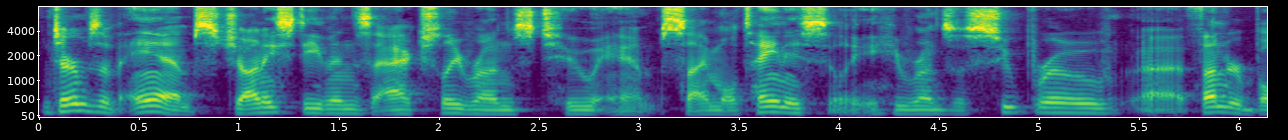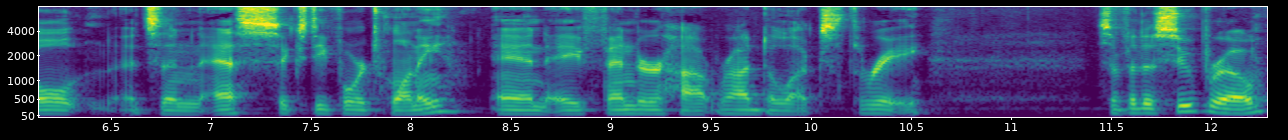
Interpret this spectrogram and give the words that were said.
In terms of amps, Johnny Stevens actually runs two amps simultaneously. He runs a Supro uh, Thunderbolt, it's an S6420, and a Fender Hot Rod Deluxe 3. So for the Supro,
